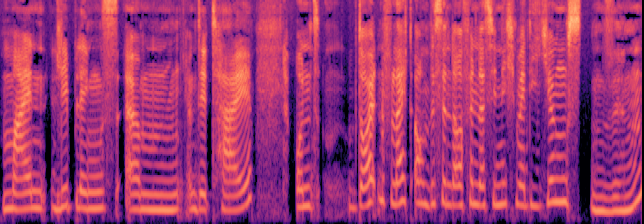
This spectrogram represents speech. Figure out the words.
mein Lieblingsdetail ähm, und deuten vielleicht auch ein bisschen darauf hin, dass sie nicht mehr die Jüngsten sind.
